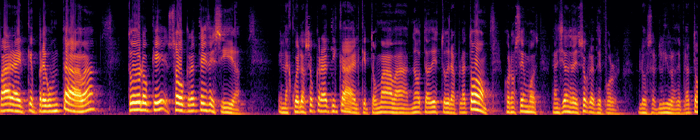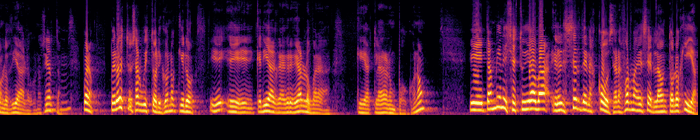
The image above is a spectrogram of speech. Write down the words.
para el que preguntaba todo lo que Sócrates decía. En la escuela socrática el que tomaba nota de esto era Platón. Conocemos la enseñanza de Sócrates por los libros de Platón, los diálogos, ¿no es cierto? Bueno, pero esto es algo histórico, no quiero, eh, eh, quería agregarlo para que aclarara un poco, ¿no? También se estudiaba el ser de las cosas, la forma de ser, la ontología.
